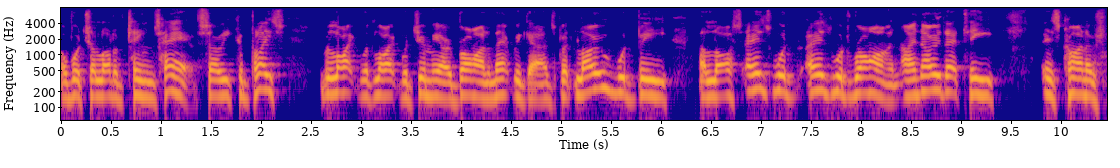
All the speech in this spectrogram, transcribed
of which a lot of teams have. So he could place like with like with Jimmy O'Brien in that regards. But Lowe would be a loss, as would as would Ryan. I know that he is kind of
